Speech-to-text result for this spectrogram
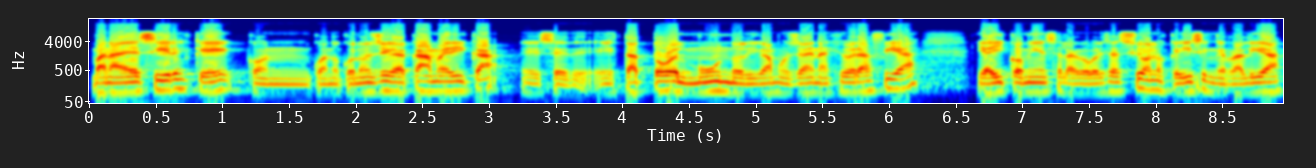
van a decir que con, cuando Colón llega acá a América, está todo el mundo, digamos, ya en la geografía, y ahí comienza la globalización. Los que dicen que en realidad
